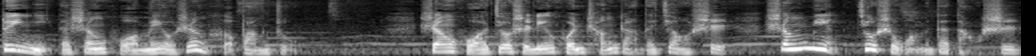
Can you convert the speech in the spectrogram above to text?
对你的生活没有任何帮助。生活就是灵魂成长的教室，生命就是我们的导师。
